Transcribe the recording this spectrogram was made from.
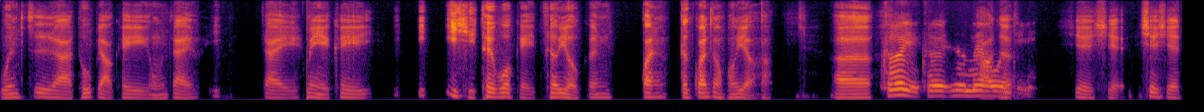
文字啊、图表，可以我们在在面也可以一一起推播给车友跟观跟观众朋友哈。呃，可以可以，这没有问题。谢谢谢谢。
